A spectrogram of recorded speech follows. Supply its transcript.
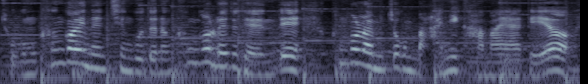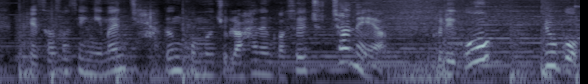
조금 큰 거 있는 친구들은 큰 걸로 해도 되는데 큰 걸로 하면 조금 많이 감아야 돼요. 그래서 선생님은 작은 고무줄로 하는 것을 추천해요. 그리고 요거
